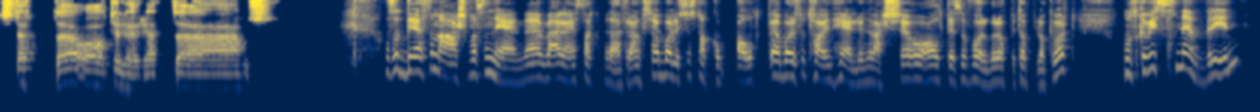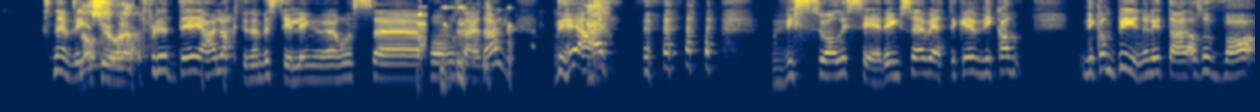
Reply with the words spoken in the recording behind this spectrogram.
støtte og tilhørighet eh, hos. Altså Det som er så fascinerende hver gang jeg snakker med deg, Frank, så har jeg bare lyst til å snakke om alt. Jeg har bare lyst til å ta inn hele universet og alt det som foregår oppi topplokket vårt. Nå skal vi snevre inn. Snevre inn. La oss gjøre det. For det jeg har lagt inn en bestilling hos, uh, på, hos deg i dag, det er visualisering. Så jeg vet ikke Vi kan vi kan begynne litt der. Altså, hva,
